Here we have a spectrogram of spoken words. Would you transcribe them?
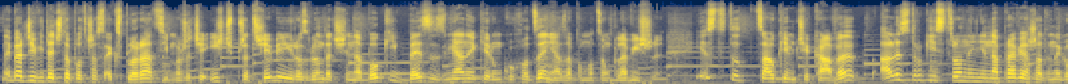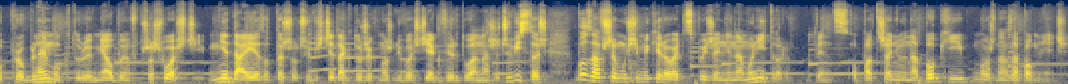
Najbardziej widać to podczas eksploracji. Możecie iść przed siebie i rozglądać się na boki bez zmiany kierunku chodzenia za pomocą klawiszy. Jest to całkiem ciekawe, ale z drugiej strony nie naprawia żadnego problemu, który miałbym w przeszłości. Nie daje to też oczywiście tak dużych możliwości jak wirtualna rzeczywistość, bo zawsze musimy kierować spojrzenie na monitor, więc o patrzeniu na boki można zapomnieć.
